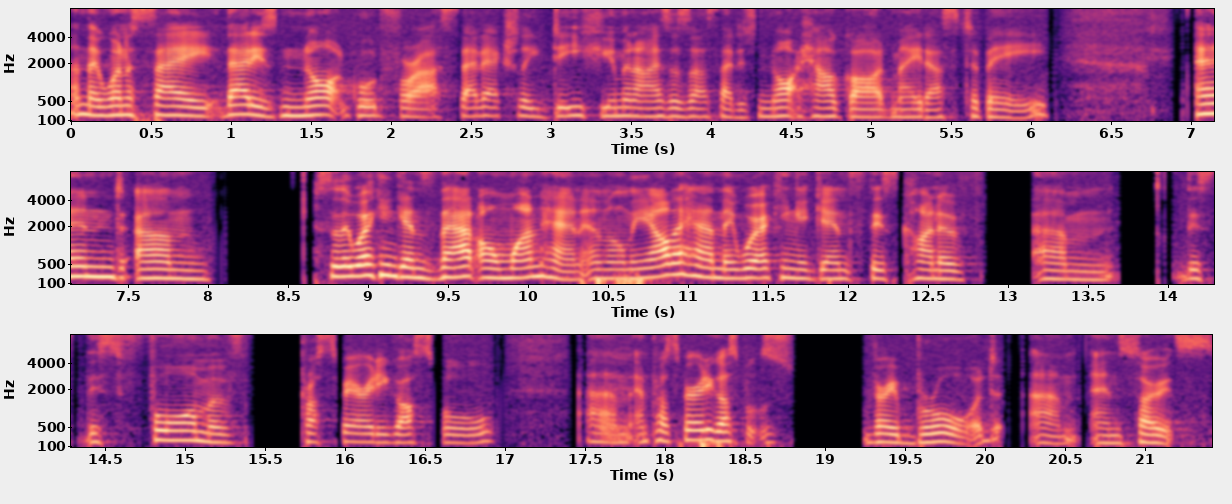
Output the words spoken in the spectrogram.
And they want to say, that is not good for us. That actually dehumanizes us. That is not how God made us to be. And um, so they're working against that on one hand. And on the other hand, they're working against this kind of um, this, this form of prosperity gospel. Um, and prosperity gospel is very broad. Um, and so it's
